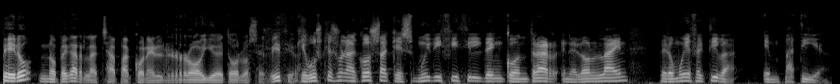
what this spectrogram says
pero no pegar la chapa con el rollo de todos los servicios. Que busques una cosa que es muy difícil de encontrar en el online, pero muy efectiva, empatía.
